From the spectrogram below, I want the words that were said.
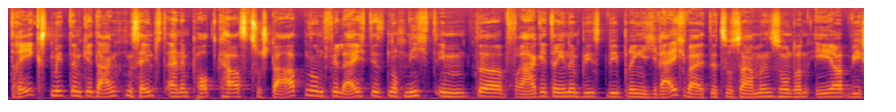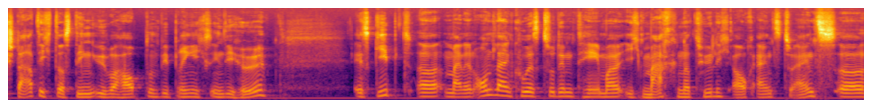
trägst mit dem Gedanken, selbst einen Podcast zu starten und vielleicht jetzt noch nicht in der Frage drinnen bist, wie bringe ich Reichweite zusammen, sondern eher, wie starte ich das Ding überhaupt und wie bringe ich es in die Höhe. Es gibt äh, meinen Online-Kurs zu dem Thema. Ich mache natürlich auch 1 zu 1 äh,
